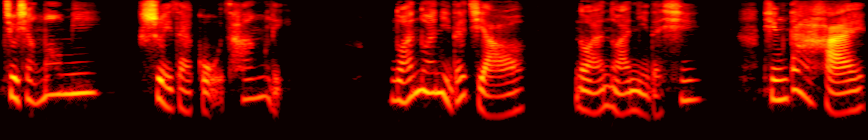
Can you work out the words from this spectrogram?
就像猫咪睡在谷仓里，暖暖你的脚，暖暖你的心，听大海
